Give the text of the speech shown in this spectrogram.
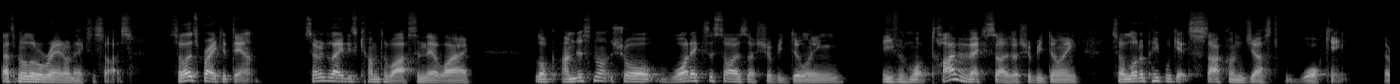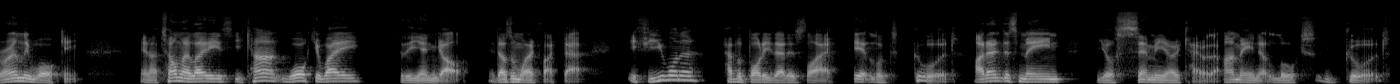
That's my little rant on exercise. So let's break it down. So many ladies come to us and they're like, look, I'm just not sure what exercise I should be doing, even what type of exercise I should be doing. So a lot of people get stuck on just walking. They're only walking. And I tell my ladies, you can't walk your way to the end goal. It doesn't work like that. If you want to have a body that is like, it looks good, I don't just mean you're semi okay with it. I mean, it looks good.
